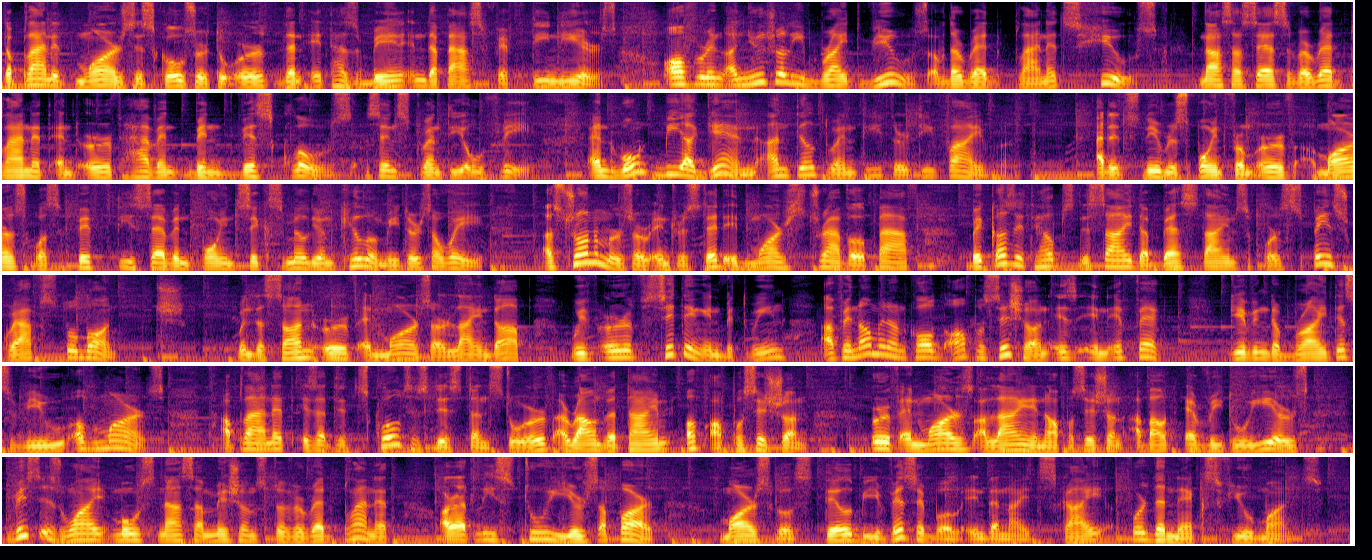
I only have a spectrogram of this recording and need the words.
The planet Mars is closer to Earth than it has been in the past 15 years, offering unusually bright views of the red planet's hues. NASA says the red planet and Earth haven't been this close since 2003 and won't be again until 2035. At its nearest point from Earth, Mars was 57.6 million kilometers away. Astronomers are interested in Mars' travel path because it helps decide the best times for spacecrafts to launch. When the Sun, Earth, and Mars are lined up, with Earth sitting in between, a phenomenon called opposition is in effect, giving the brightest view of Mars. A planet is at its closest distance to Earth around the time of opposition. Earth and Mars align in opposition about every two years. This is why most NASA missions to the red planet are at least two years apart. Mars will still be visible in the night sky for the next few months.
